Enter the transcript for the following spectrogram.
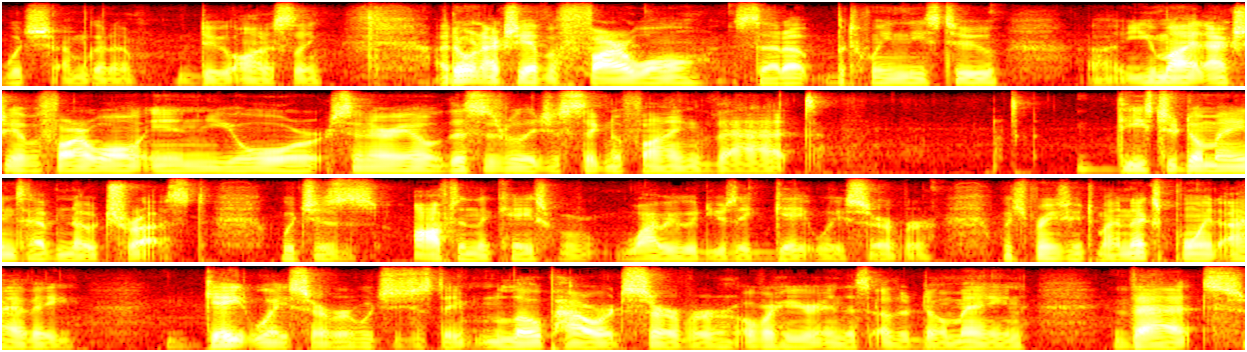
which I'm going to do honestly. I don't actually have a firewall set up between these two. Uh, you might actually have a firewall in your scenario. This is really just signifying that these two domains have no trust, which is often the case why we would use a gateway server. Which brings me to my next point. I have a gateway server, which is just a low powered server over here in this other domain that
